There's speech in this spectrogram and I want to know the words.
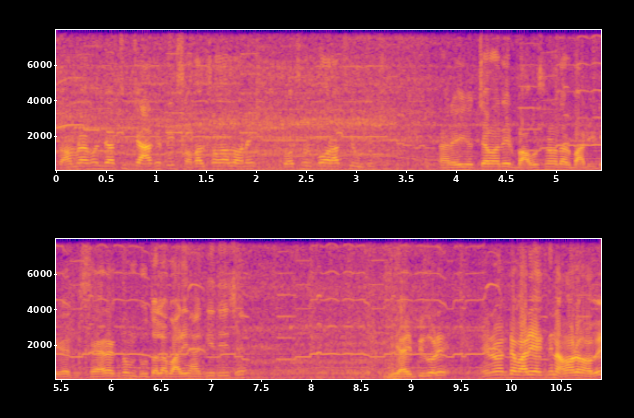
তো আমরা এখন যাচ্ছি চা খেতে। সকাল সকাল অনেক বছর পর আজকে উঠেছি। আর এই হচ্ছে আমাদের বাবুসোনাদার বাড়ি ঠিক আছে? স্যার একদম দুতলা বাড়ি হাঁকিয়ে দিয়েছে। ভিআইপি করে। এরকম একটা বাড়ি একদিন আমারও হবে।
